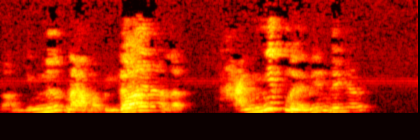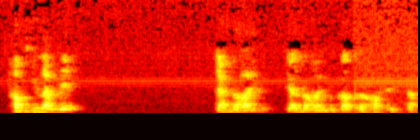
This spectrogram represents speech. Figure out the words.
Đó, những nước nào mà bị đói đó là hẳn nhất lười biếng thế giới. Không chịu làm việc. Chờ đói chờ đói mới có cơ hội thực tập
